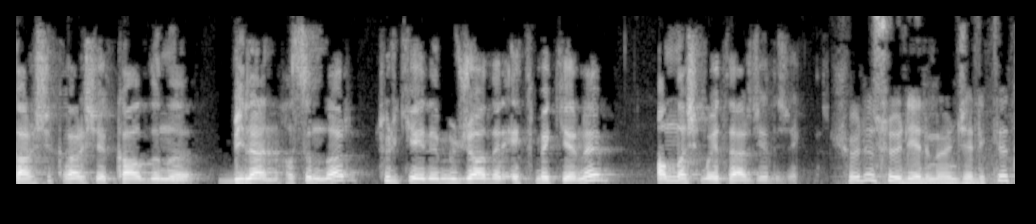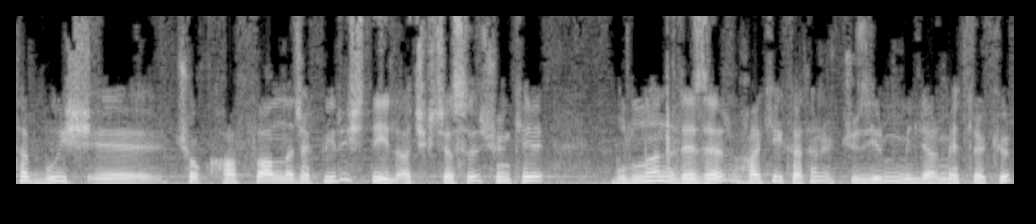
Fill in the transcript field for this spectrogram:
karşı karşıya kaldığını bilen hasımlar Türkiye ile mücadele etmek yerine anlaşmayı tercih edecekler. Şöyle söyleyelim öncelikle tabii bu iş e, çok hafife alınacak bir iş değil açıkçası. Çünkü bulunan rezerv hakikaten 320 milyar metreküp.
